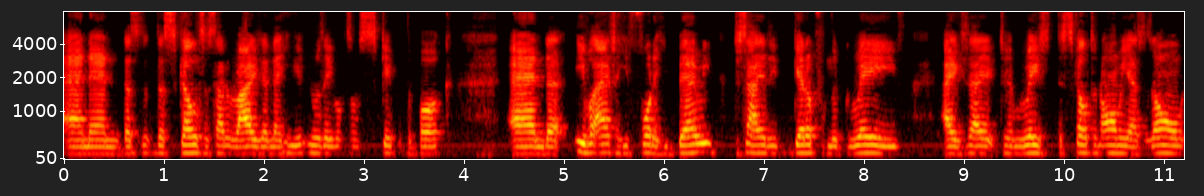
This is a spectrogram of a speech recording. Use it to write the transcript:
and then the, the skeleton started rising, and then he, he was able to escape with the book. And uh, Evil Ash, he fought it, he buried, decided to get up from the grave, and decided to raise the skeleton army as his own,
